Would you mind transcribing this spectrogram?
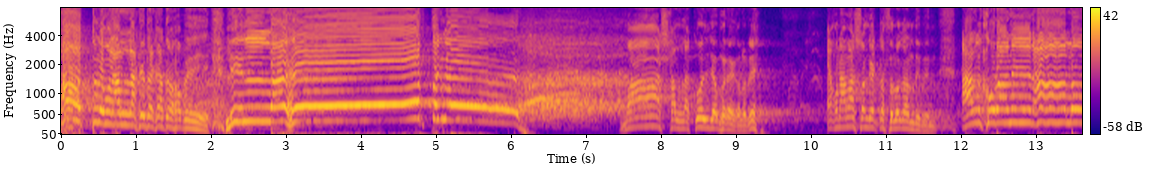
হাত তুলে আমার আল্লাহকে দেখাতে হবে। লিল্লাহে মাশাল্লাহ কলজা ভরে গেল রে। এখন আমার সঙ্গে একটা স্লোগান দেবেন। আল কোরআনের আলো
